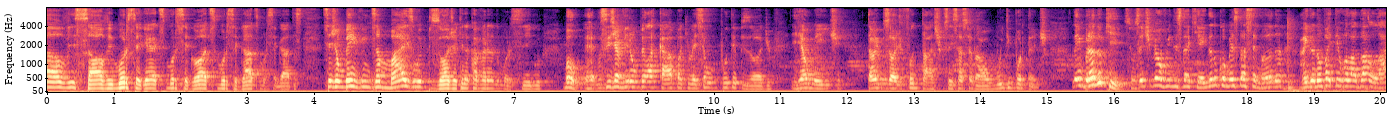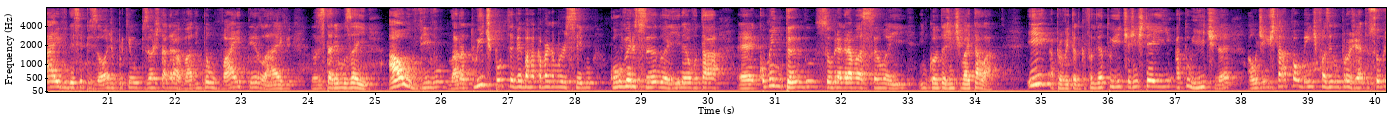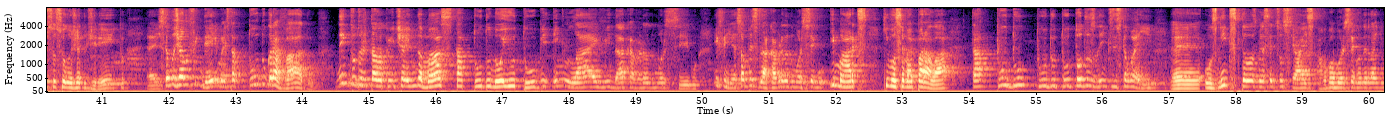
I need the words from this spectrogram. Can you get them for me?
Salve, salve, morceguetes, morcegotes, morcegatos, morcegatas. Sejam bem-vindos a mais um episódio aqui na Caverna do Morcego. Bom, é, vocês já viram pela capa que vai ser um puto episódio e realmente tá um episódio fantástico, sensacional, muito importante. Lembrando que, se você estiver ouvindo isso daqui ainda no começo da semana, ainda não vai ter rolado a live desse episódio, porque o episódio está gravado, então vai ter live. Nós estaremos aí ao vivo, lá na twitch.tv barra Caverna Morcego, conversando aí, né? Eu vou estar tá, é, comentando sobre a gravação aí, enquanto a gente vai estar tá lá. E, aproveitando que eu falei da Twitch, a gente tem aí a Twitch, né? Onde a gente está atualmente fazendo um projeto sobre sociologia do direito. É, estamos já no fim dele, mas está tudo gravado. Nem tudo está na Twitch ainda, mas está tudo no YouTube em live da Caverna do Morcego. Enfim, é só pesquisar Caverna do Morcego e Marx que você vai para lá. Tá tudo, tudo, tudo, todos os links estão aí. É, os links que estão nas minhas redes sociais, arroba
